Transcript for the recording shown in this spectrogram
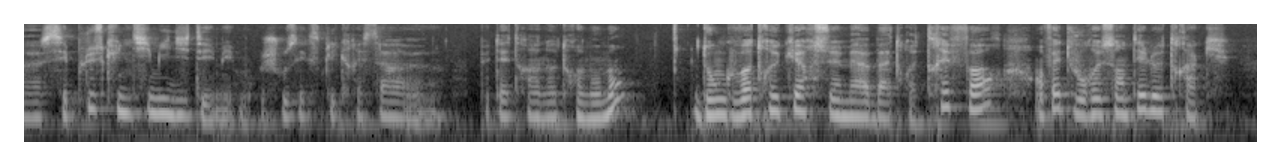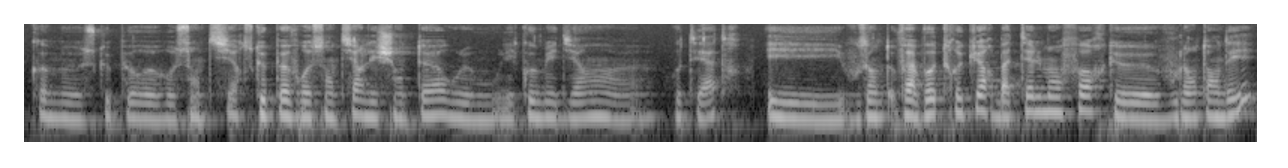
Euh, c'est plus qu'une timidité, mais bon, je vous expliquerai ça peut-être à un autre moment. Donc votre cœur se met à battre très fort. En fait, vous ressentez le trac, comme euh, ce que peut ressentir, ce que peuvent ressentir les chanteurs ou, les comédiens euh, au théâtre. Et vous, enfin, votre cœur bat tellement fort que vous l'entendez.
